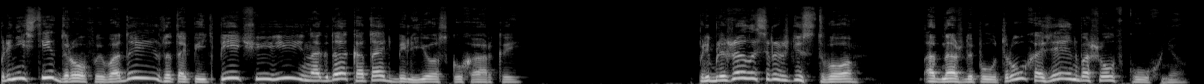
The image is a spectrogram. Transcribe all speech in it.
принести дров и воды, затопить печи и иногда катать белье с кухаркой. Приближалось Рождество. Однажды поутру хозяин вошел в кухню.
